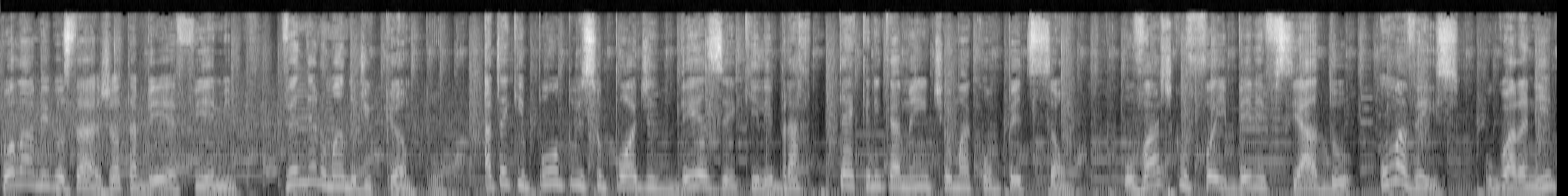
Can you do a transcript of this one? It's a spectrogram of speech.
Olá, amigos da JBFM. Vender o mando de campo. Até que ponto isso pode desequilibrar tecnicamente uma competição? O Vasco foi beneficiado uma vez. O Guarani,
